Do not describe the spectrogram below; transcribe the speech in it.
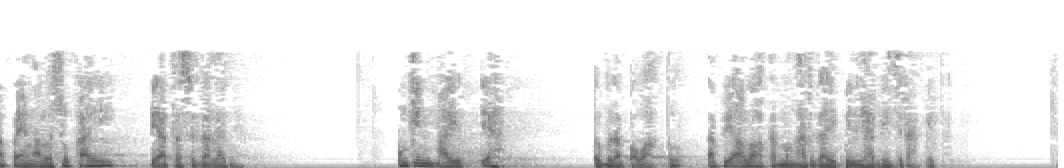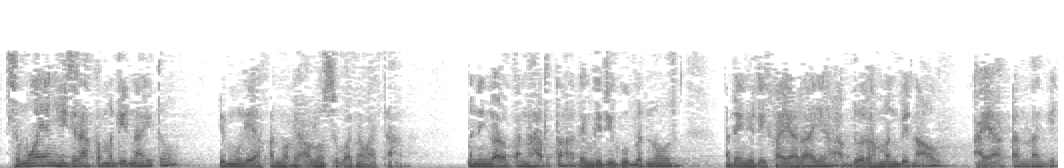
apa yang Allah sukai di atas segalanya. Mungkin pahit ya. Beberapa waktu. Tapi Allah akan menghargai pilihan hijrah kita semua yang hijrah ke Madinah itu dimuliakan oleh Allah subhanahu wa ta'ala meninggalkan harta ada yang jadi gubernur ada yang jadi kaya raya Abdurrahman bin Auf kayakan lagi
